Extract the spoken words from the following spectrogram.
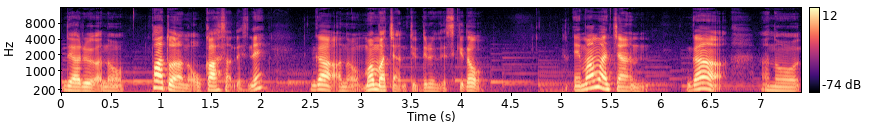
であるあのパートナーのお母さんですねがあのママちゃんって言ってるんですけどえママちゃんがあの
